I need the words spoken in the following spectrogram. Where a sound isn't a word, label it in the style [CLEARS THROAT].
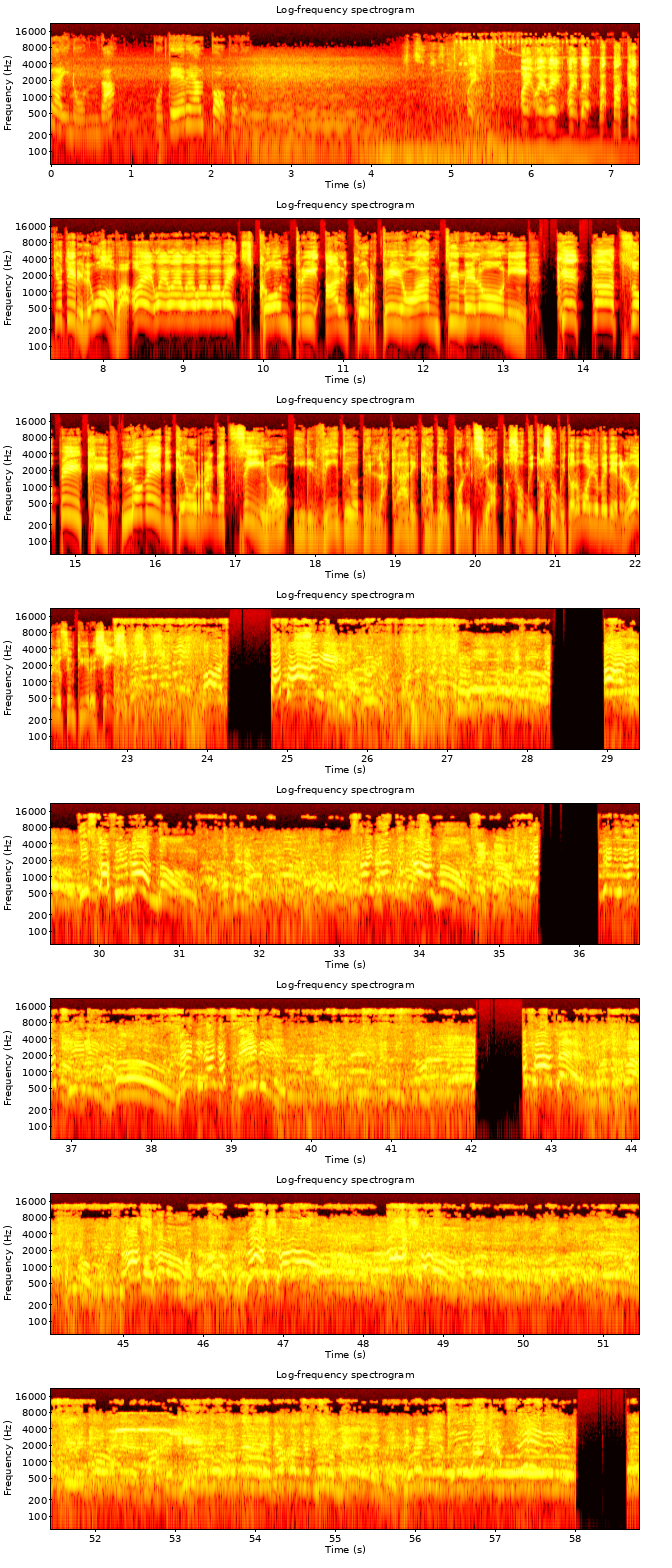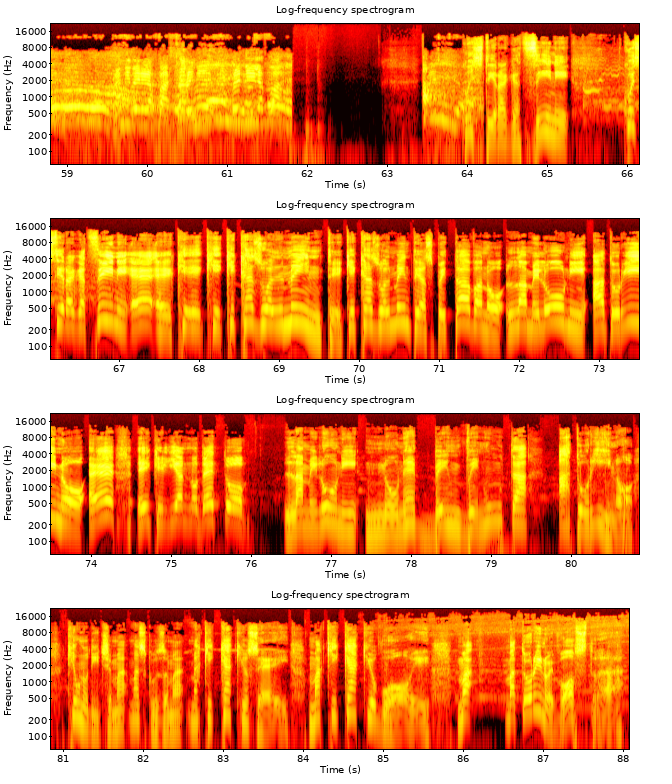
ora in onda Potere al Popolo. Ma, ma cacchio tiri le uova? Oi, oi, oi. Scontri al corteo anti-Meloni. Che cazzo picchi? Lo vedi che un ragazzino? Il video della carica del poliziotto. Subito, subito, lo voglio vedere, lo voglio sentire. Sì, sì, sì, sì. Oh, fai? Dai! Ti sto filmando! Stai molto calmo! Stai calmo! Vedi ragazzini! Vedi ragazzini! Cosa fate? Lascialo! Lascialo! Lascialo! Prendi la faccia di sommerso! Prendi, I ragazzini! prendi faccia, prendi, prendi la faccia! Questi ragazzini. Questi ragazzini eh, eh, che, che- che casualmente, che casualmente aspettavano la Meloni a Torino eh, e che gli hanno detto la Meloni non è benvenuta a Torino. Che uno dice ma, ma scusa ma, ma chi cacchio sei? Ma chi cacchio vuoi? Ma, ma Torino è vostra?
